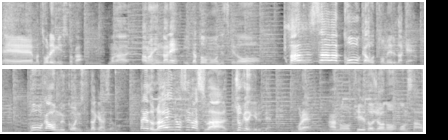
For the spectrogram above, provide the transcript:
えーまあ、トレミスとか、まあ、あの辺がねいたと思うんですけどバウンサーは効果を止めるだけ。効果を無効にするだけなんですよ。だけどライノセバスは除去できるんでこれ。あのフィールド上のモンスターを。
